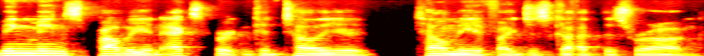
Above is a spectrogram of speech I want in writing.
Ming Ming's probably an expert and can tell you, tell me if I just got this wrong.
